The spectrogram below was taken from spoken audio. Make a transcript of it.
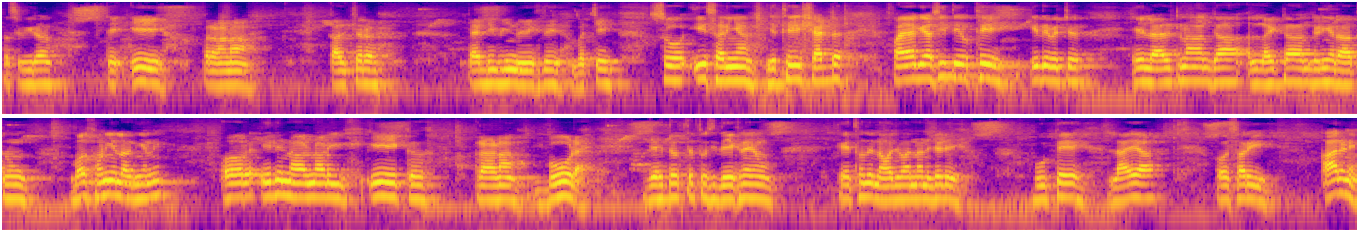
ਤਸਵੀਰਾਂ ਤੇ ਇਹ ਪੁਰਾਣਾ ਕਲਚਰ ਟੈਲੀਵਿਜ਼ਨ ਵੇਖਦੇ ਬੱਚੇ। ਸੋ ਇਹ ਸਾਰੀਆਂ ਜਿੱਥੇ ਸ਼ੈੱਡ ਪਾਇਆ ਗਿਆ ਸੀ ਤੇ ਉੱਥੇ ਇਹਦੇ ਵਿੱਚ ਇਹ ਲਾਲਟਨਾਂ ਜਾਂ ਲਾਈਟਾਂ ਜਿਹੜੀਆਂ ਰਾਤ ਨੂੰ ਬਹੁਤ ਸੋਹਣੀਆਂ ਲੱਗਦੀਆਂ ਨੇ ਔਰ ਇਹਦੇ ਨਾਲ ਨਾਲ ਹੀ ਇਹ ਇੱਕ ਪੁਰਾਣਾ ਬੋਰਡ ਹੈ, ਜਿਸ ਦੇ ਉੱਤੇ ਤੁਸੀਂ ਦੇਖ ਰਹੇ ਹੋ ਕਿ ਇੱਥੋਂ ਦੇ ਨੌਜਵਾਨਾਂ ਨੇ ਜਿਹੜੇ ਬੂਟੇ ਲਾਏ ਆ ਔਰ ਸਾਰੀ ਆਲਣੇ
